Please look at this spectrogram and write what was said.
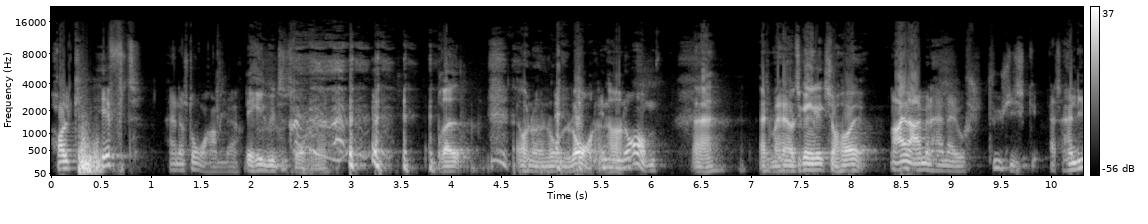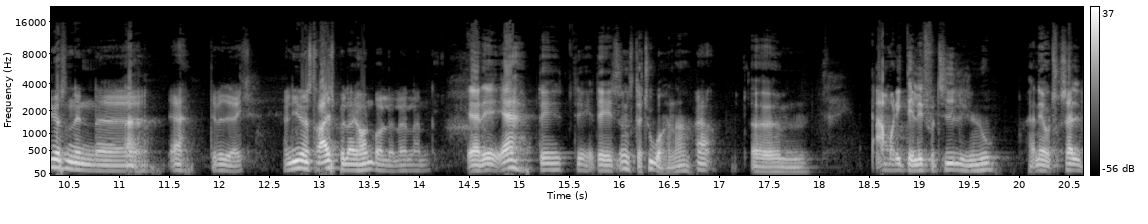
hold kæft, han er stor ham der. Det er helt vildt stor, ja. Bred. Og nogle, nogle lår, han har. Enorm. Ja. Altså, man er jo til gengæld ikke så høj. Nej, nej, men han er jo fysisk. Altså, han ligner sådan en... Øh, ja. ja, det ved jeg ikke. Han ligner en stregspiller i håndbold eller et eller andet. Ja, det, ja, det, det, det er sådan en statur, han har. Ja. Øhm, ja, må ikke, det er lidt for tidligt endnu. Han er jo trods alt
